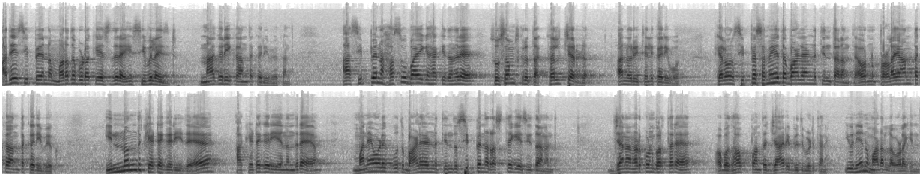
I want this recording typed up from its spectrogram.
ಅದೇ ಸಿಪ್ಪೆಯನ್ನು ಮರದ ಬುಡಕ್ಕೆ ಎಸೆದ್ರೆ ಈ ಸಿವಿಲೈಸ್ಡ್ ನಾಗರಿಕ ಅಂತ ಕರಿಬೇಕಂತ. ಆ ಸಿಪ್ಪೆನ ಹಸು ಬಾಯಿಗೆ ಹಾಕಿದಂದರೆ ಸುಸಂಸ್ಕೃತ ಕಲ್ಚರ್ಡ್ ಅನ್ನೋ ರೀತಿಯಲ್ಲಿ ಕರಿಬೋದು. ಕೆಲವರು ಸಿಪ್ಪೆ ಸಮೇತ ಬಾಳೆಹಣ್ಣು ತಿಂತಾರಂತೆ, ಅವ್ರನ್ನ ಪ್ರಳಯಾಂತಕ ಅಂತ ಕರಿಬೇಕು. ಇನ್ನೊಂದು ಕ್ಯಾಟಗರಿ ಇದೆ ಆ ಕೆಟಗರಿ ಏನಂದರೆ ಮನೆಯೊಳಗೆ ಕೂತು ಬಾಳೆಹಣ್ಣು ತಿಂದು ಸಿಪ್ಪೆನ ರಸ್ತೆಗೆ ಎಸಿತಾನಂತೆ. ಜನ ನಡ್ಕೊಂಡು ಬರ್ತಾರೆ ಒಬ್ಬ ದಪ್ಪ ಅಂತ ಜಾರಿ ಬಿದ್ದು ಬಿಡ್ತಾನೆ ಇವನೇನು ಮಾಡಲ್ಲ ಒಳಗಿಂದ.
